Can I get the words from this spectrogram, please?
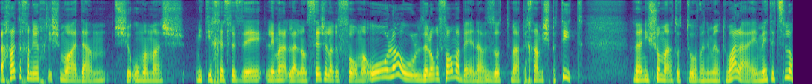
ואחר כך אני הולכת לשמוע אדם שהוא ממש מתייחס לזה, לנושא של הרפורמה, הוא לא, הוא, זה לא רפורמה בעיניו, זאת מהפכה משפטית. ואני שומעת אותו ואני אומרת, וואלה, האמת אצלו.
